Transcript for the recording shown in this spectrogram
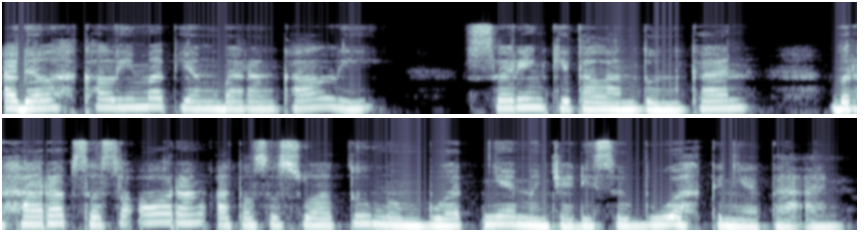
Adalah kalimat yang barangkali sering kita lantunkan berharap seseorang atau sesuatu membuatnya menjadi sebuah kenyataan.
